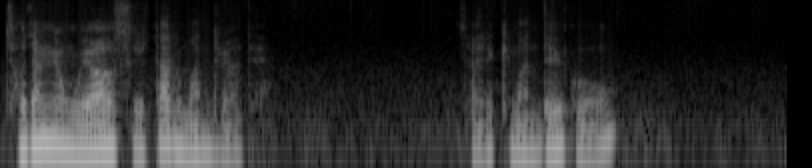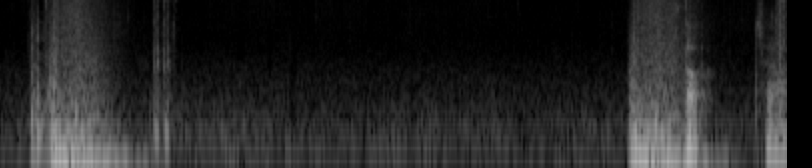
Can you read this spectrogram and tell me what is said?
저장용 웨하우스를 따로 만들어야 돼자 이렇게 만들고 스톱 자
